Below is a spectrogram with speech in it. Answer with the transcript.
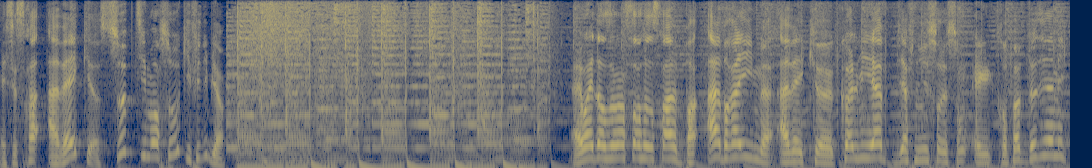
Et ce sera avec ce petit morceau qui fait du bien. Et ouais, dans un instant, ce sera Bra- Abraham avec euh, Call Me Up. Bienvenue sur le son électropop de Dynamique.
